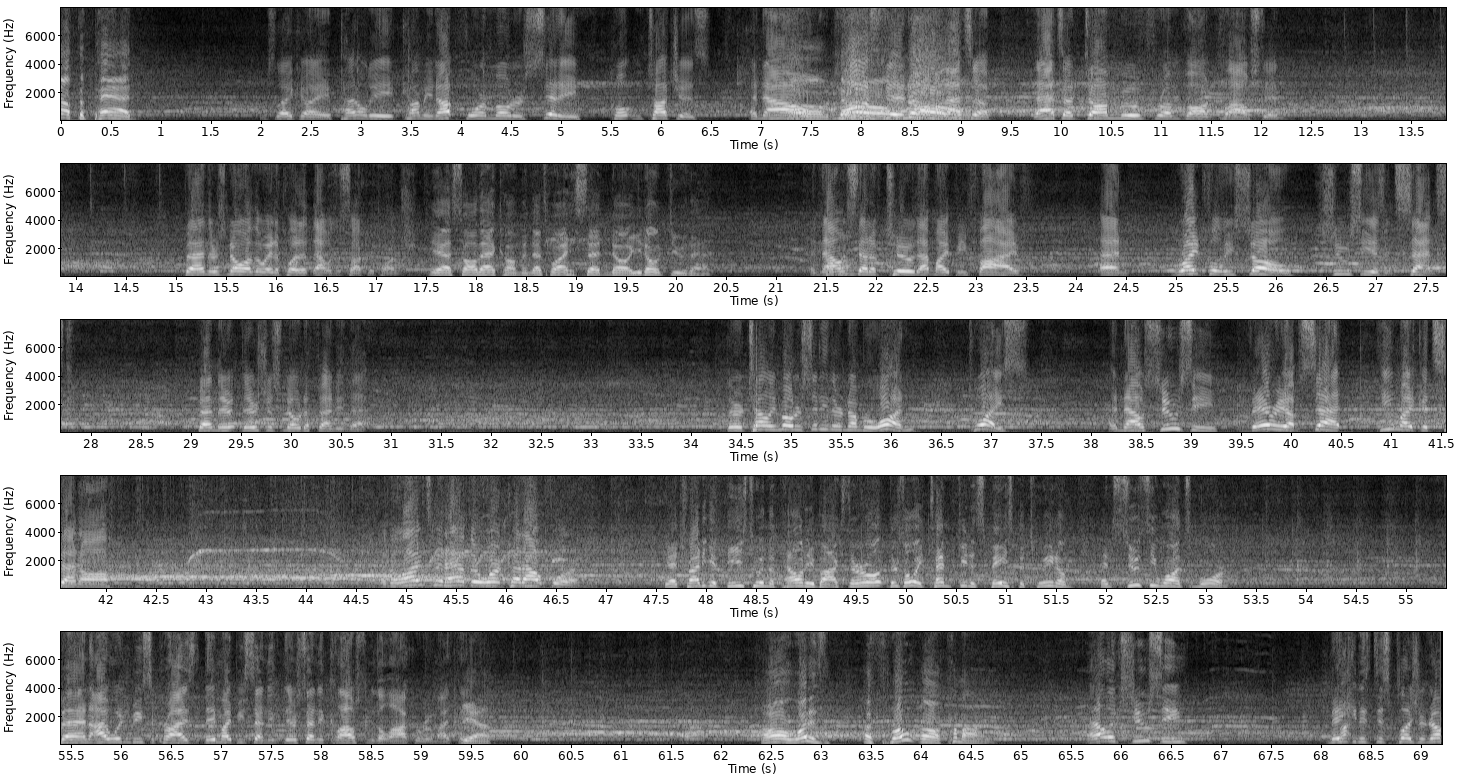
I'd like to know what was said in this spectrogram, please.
Off the pad. Looks like a penalty coming up for Motor City. Colton touches, and now Oh, no, Clouston. no. Oh, that's a that's a dumb move from Vaughn Clouston. Ben, there's no other way to put it. That was a sucker punch. Yeah, I saw that coming. That's why I said no. You don't do that. And now instead of two, that might be five. And rightfully so, Soucy is incensed. Ben, there, there's just no defending that. They're telling Motor City they're number one twice. And now Soucy, very upset, he might get sent off. And the linesmen have their work cut out for him. Yeah, try to get these two in the penalty box. Are, there's only 10 feet of space between them, and Soucy wants more. Ben, I wouldn't be surprised. They might be sending. They're sending Klaus into the locker room. I think. Yeah. Oh, what is a throat? Oh, come on. Alex Soucy making his displeasure known.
